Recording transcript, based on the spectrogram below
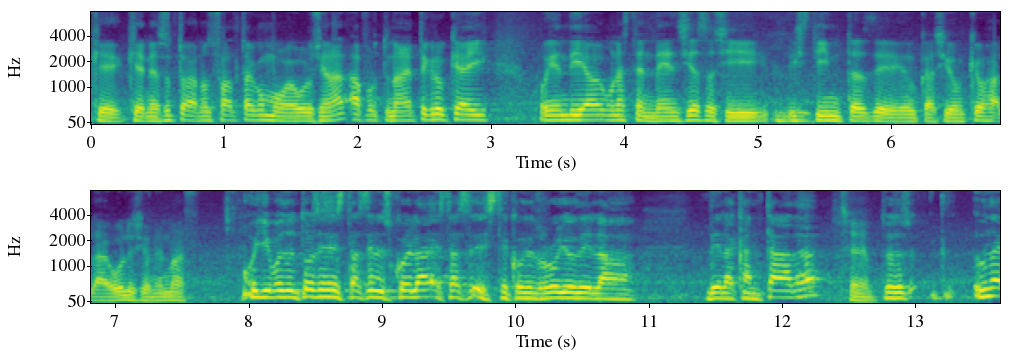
que, que en eso todavía nos falta como evolucionar. Afortunadamente creo que hay hoy en día unas tendencias así distintas de educación que ojalá evolucionen más. Oye, bueno, entonces estás en la escuela, estás este, con el rollo de la, de la cantada. Sí. Entonces, una,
